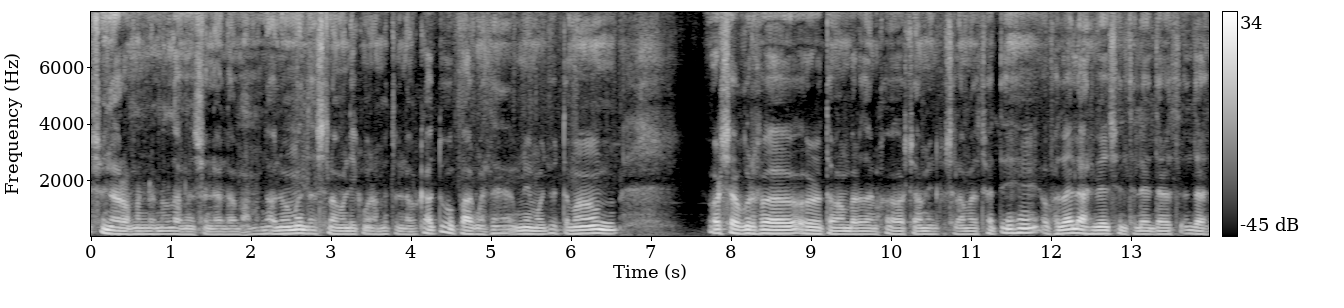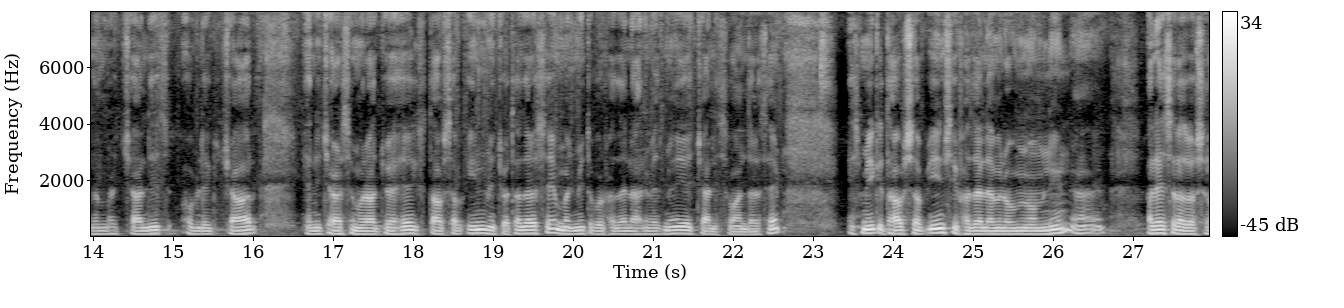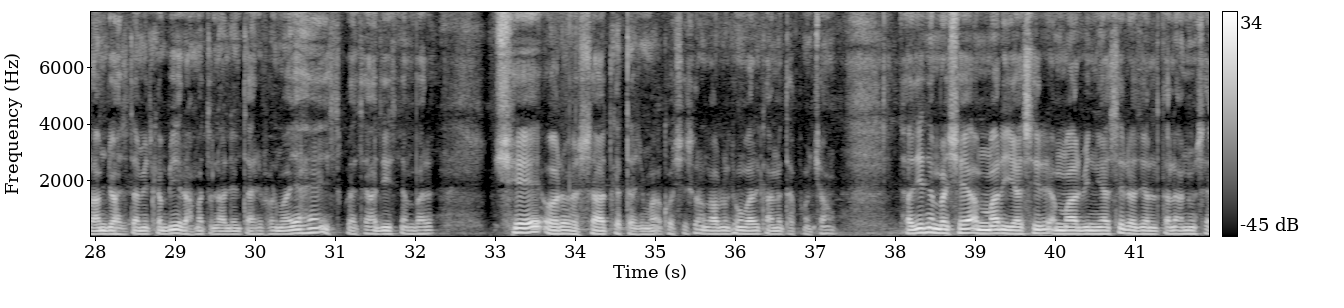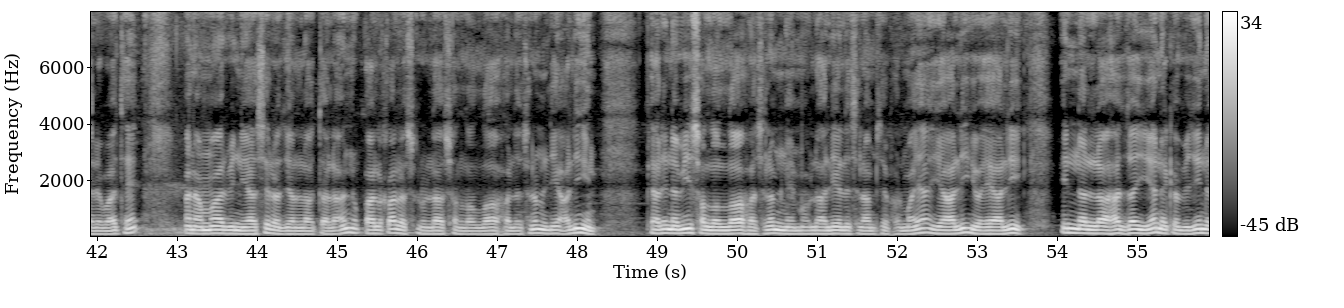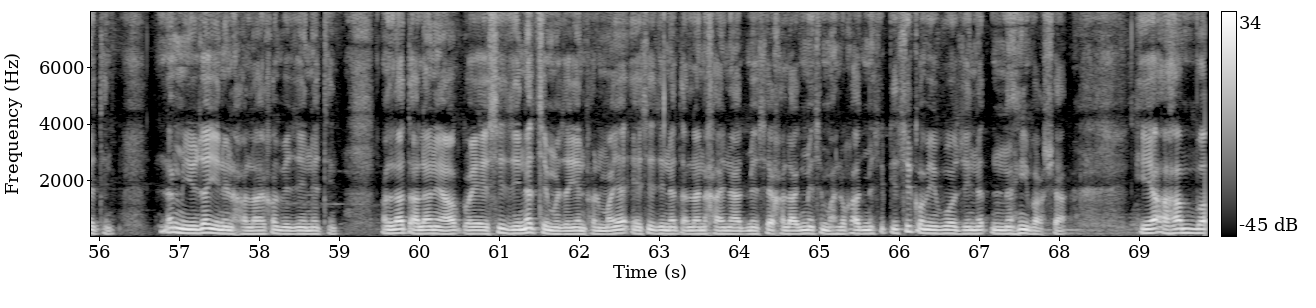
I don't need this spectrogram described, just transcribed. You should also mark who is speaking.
Speaker 1: بسم اللہ الرحمن الرحمۃ اللہ صلی اللہ محمد علومد السلام علیکم ورحمۃ اللہ وبرکاتہ پاک میں موجود تمام ورثہ غرفہ اور تمام بردان اور شامین کو سلامت کرتے ہیں اور فضائل الحو سلسلہ درس درس نمبر چالیس ابلک چار یعنی چار سے مراد جو ہے کتاب سب ان میں چوتھا درس ہے مجموعی طور پر فضائل الحویز میں یہ چالیسواں درس ہے اس میں کتاب سب ان سی فضل المومنین علیہ السلّۃ والسلام، جو حضرت امیر کبیر رحمۃ اللہ علیہ تعریف فرمایا ہے، اس کو حدیث نمبر چھ اور سات کا ترجمہ کوشش کروں گا آپ لوگوں کے مبارکانوں تک پہنچاؤں۔ حدیث نمبر چھ، عمار یاسر، عمار بن یاسر رضی اللہ تعالیٰ عنہ سے روایت ہے۔ ان عمار بن یاسر رضی اللہ تعالیٰ عنہ قال قال رسول اللہ صلی اللہ علیہ وسلم علیہ علی۔ پیارے نبی صلی اللہ علیہ وسلم نے مولا علیہ علیہ السلام سے فرمایا، یا علی و اے علی، ان اللہ زین کا لم یوزین الخلاق بزینت اللہ تعالیٰ نے آپ کو ایسی زینت سے مزین فرمایا، ایسی زینت اللہ نے کائنات میں سے خلاق میں سے معلومات میں سے کسی کو بھی وہ زینت نہیں بخشا۔ یا احب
